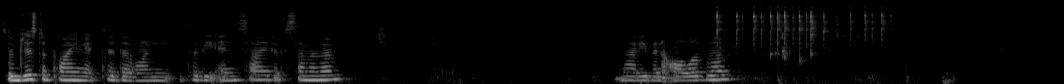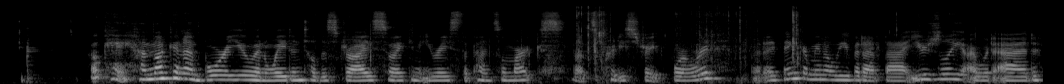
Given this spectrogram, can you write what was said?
So I'm just applying it to the one, to the inside of some of them not even all of them. Okay, I'm not going to bore you and wait until this dries so I can erase the pencil marks. That's pretty straightforward, but I think I'm going to leave it at that. Usually I would add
